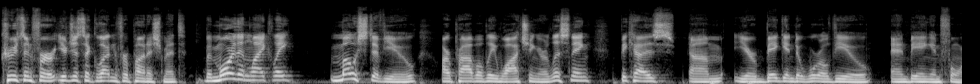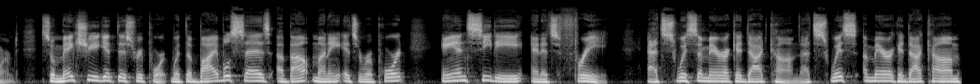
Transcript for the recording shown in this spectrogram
cruising for you're just a glutton for punishment. But more than likely most of you are probably watching or listening because um, you're big into worldview and being informed. So make sure you get this report. What the bible says about money it's a report and cd and it's free at swissamerica.com that's swissamerica.com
